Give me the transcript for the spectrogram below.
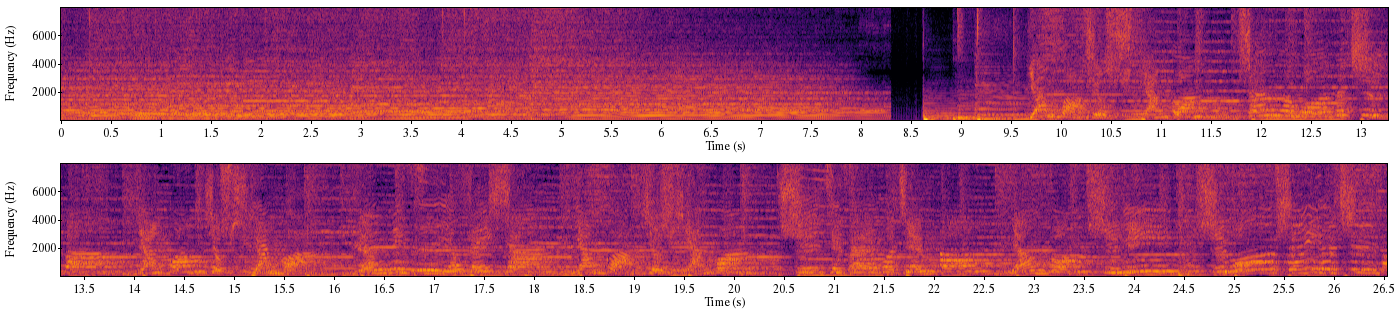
阳光就是阳光，成了我的翅膀。阳光就是阳光，人民自由飞翔。阳光就是阳光，世界在我肩膀。阳光是你，是我生命的翅膀。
